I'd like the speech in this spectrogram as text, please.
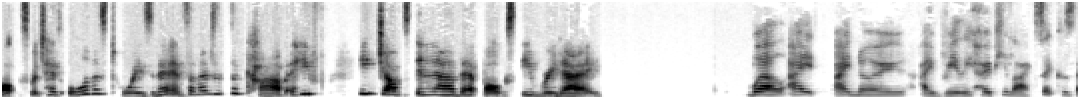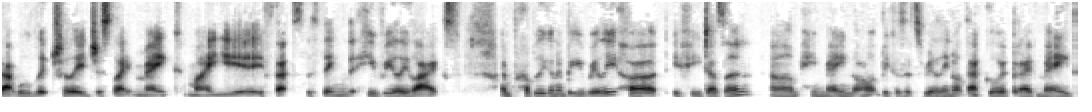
box which has all of his toys in it and sometimes it's a car but he he jumps in and out of that box every day. Well, I I know I really hope he likes it because that will literally just like make my year if that's the thing that he really likes. I'm probably going to be really hurt if he doesn't. Um, he may not because it's really not that good, but I've made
